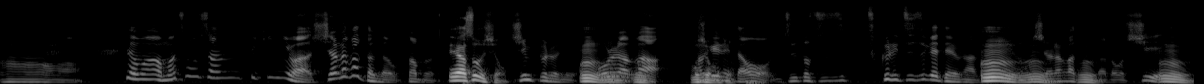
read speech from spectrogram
うんでもまあ松本さん的には知らなかったんだろう多分。いやそうでしょ。シンプルに、うんうんうん。俺らがもちろんネタをずっと続作り続けてるなんて知らなかったんだろうし、だかうん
